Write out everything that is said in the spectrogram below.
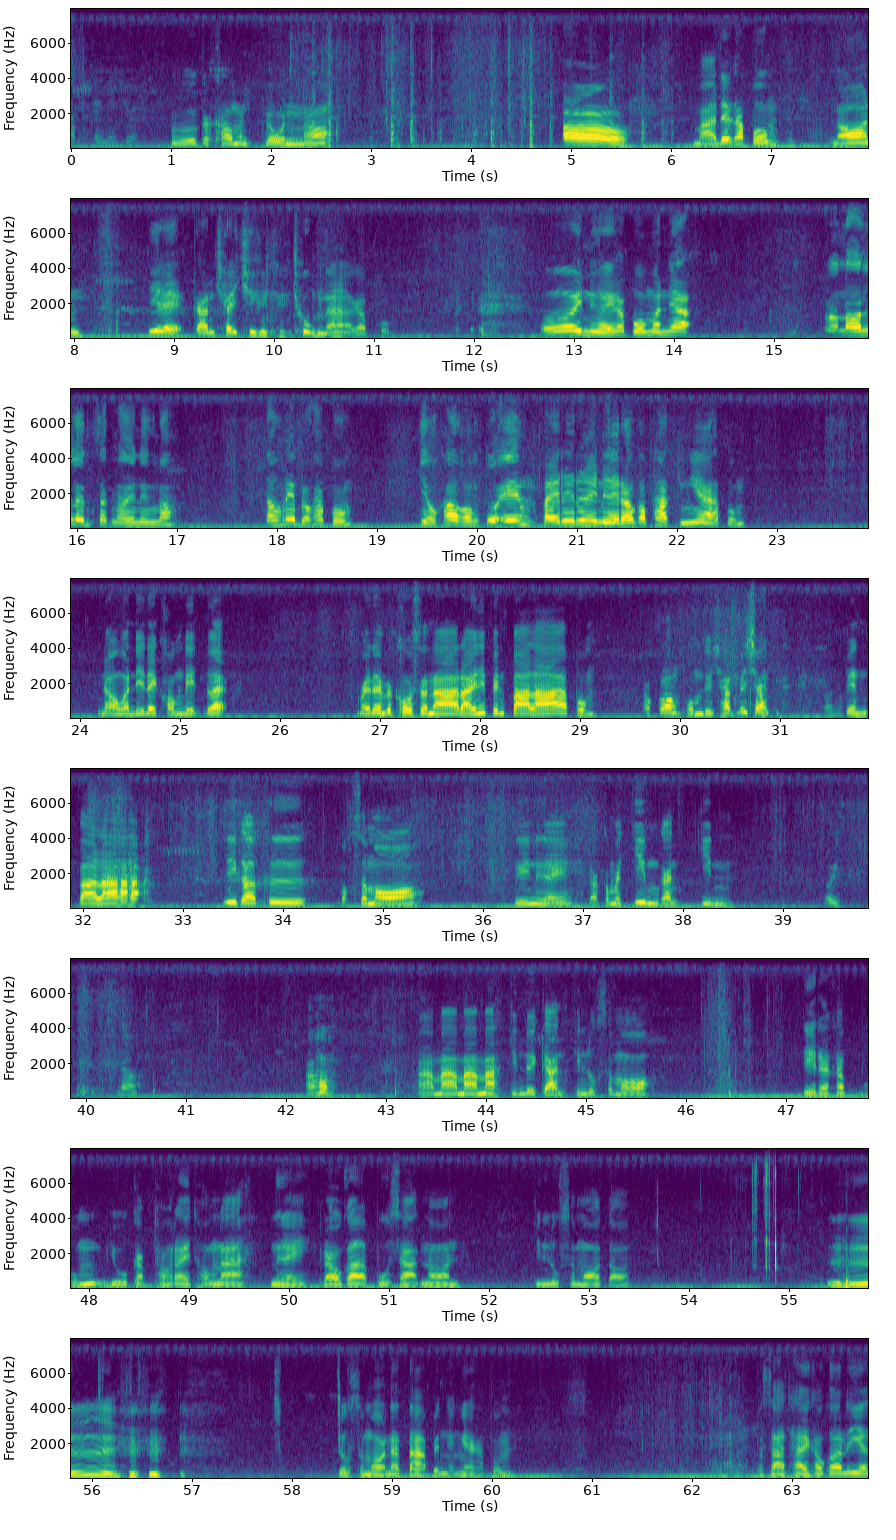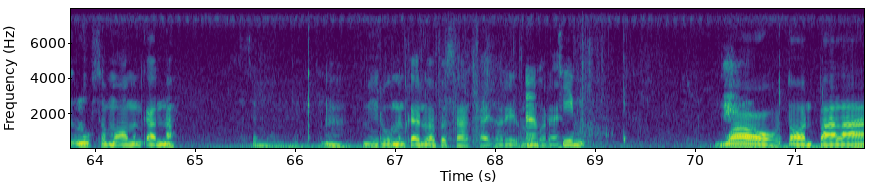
กับไอ้นี่ใช่ไหมเออก็ข้าวมันปลนเนาะอ้าวมาเด้อครับผม นอน นี่แหละการใช้ชีวิตในทุ่งนาครับผม โอ้ยเหนื่อยครับผมวันเนี้ยก็นอนเล่นสักหน่อยหนึ่งเนาะต้องเรียบหรอกครับผม เกี่ยวข้าวของตัวเองไปเรื่อยๆเหนื่อยเราก็พักอย่างเงี้ยครับผมน้องวันนี้ได้ของเด็ดด้วย ไม่ได้ไปโฆษณาอะไรนี่เป็นปลาล้าครับผม เอากล้องผมเดี๋ยวชัดไม่ชัด เป็นปลาล้านี่ก็คือบอกสมอเหนื่อยๆเราก็มาจิ้มกันกินเนาะเอามามามามากินด้วยกันกินลูกสมอ นี่นะครับผมอยู่กับท้องไร่ท้องนาเหนื่อย เราก็ปูสาดนอน กินลูกสมอต่อ อือหือ ลูกสมอหน้าตาเป็นอย่างเงี้ยครับผม ภาษาไทยเขาก็เรียกลูกสมอเหมือนกันเนาะสมองอืมไม่รู้เหมือนกันว่าภาษาไทยเขาเรียกลูอะกอะไร จิ้มว้าว ตอนปลาละ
